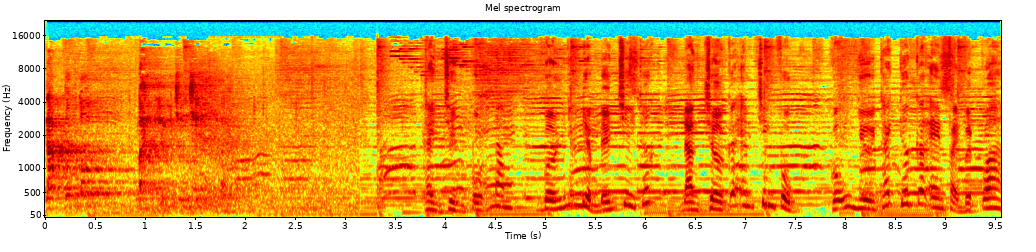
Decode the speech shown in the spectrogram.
đạo đức tốt bản lĩnh chính trị vững vàng Hành trình 4 năm với những điểm đến tri thức đang chờ các em chinh phục cũng như thách thức các em phải vượt qua.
